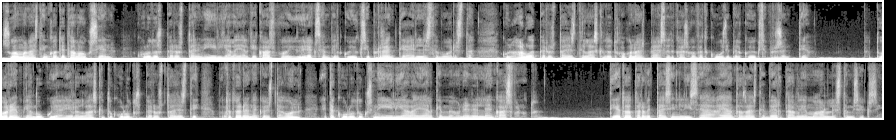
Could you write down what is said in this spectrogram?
suomalaisten kotitalouksien kulutusperustainen hiilijalanjälki kasvoi 9,1 prosenttia edellisestä vuodesta, kun alueperustaisesti lasketut kokonaispäästöt kasvoivat 6,1 prosenttia. Tuoreempia lukuja ei ole laskettu kulutusperustaisesti, mutta todennäköistä on, että kulutuksen hiilijalanjälkemme on edelleen kasvanut. Tietoa tarvittaisiin lisää ajantasaisten vertailujen mahdollistamiseksi.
